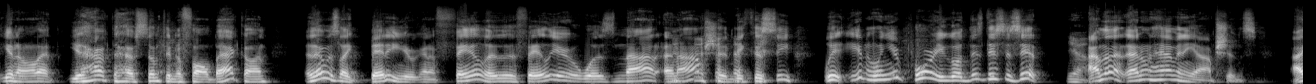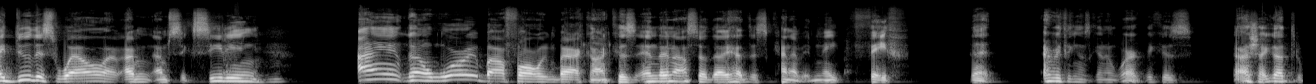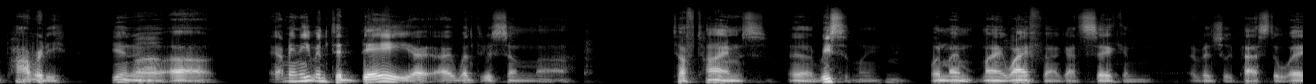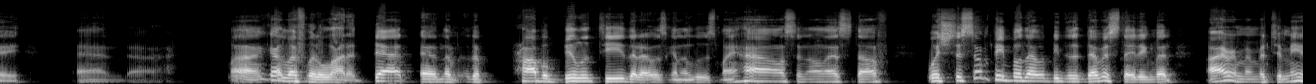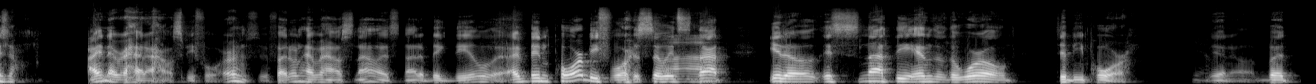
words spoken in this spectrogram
you know that you have to have something to fall back on. And that was like betting you were going to fail. The failure was not an option because see, we you know when you're poor, you go this this is it. Yeah. I'm not. I don't have any options. I do this well. I- I'm I'm succeeding. Mhm. I ain't gonna worry about falling back on because, and then also I had this kind of innate faith that everything is gonna work because, gosh, I got through poverty. You know, uh, I mean, even today, I, I went through some uh, tough times uh, recently Hmm. when my my wife uh, got sick and eventually passed away, and uh, well, I got left with a lot of debt and the the probability that I was going to lose my house and all that stuff, which to some people that would be devastating, but I remember to me, I never had a house before. So if I don't have a house now, it's not a big deal. I've been poor before, so it's Wow. not, you know, it's not the end of the world to be poor, Yeah. you know. But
